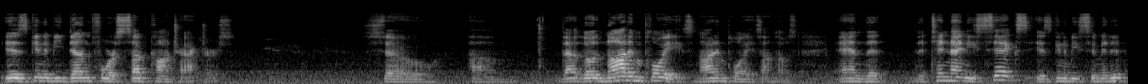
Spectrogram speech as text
is going to be done for subcontractors. So um, that, not employees, not employees on those. And the, the 1096 is going to be submitted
